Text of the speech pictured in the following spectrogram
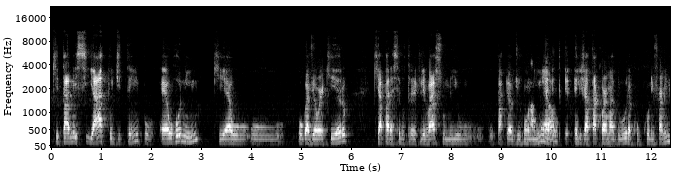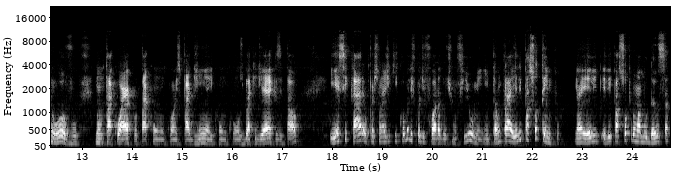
que tá nesse ato de tempo é o Ronin, que é o, o, o Gavião Arqueiro, que aparece no trailer que ele vai assumir o, o papel de Ronin. Ele, ele, já tá com a armadura, com, com, o uniforme novo, não tá com o arco, tá com, com a espadinha e com, com os Blackjacks e tal. E esse cara é um personagem que, como ele ficou de fora do último filme, então para ele passou tempo. Né? Ele, ele passou por uma mudança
